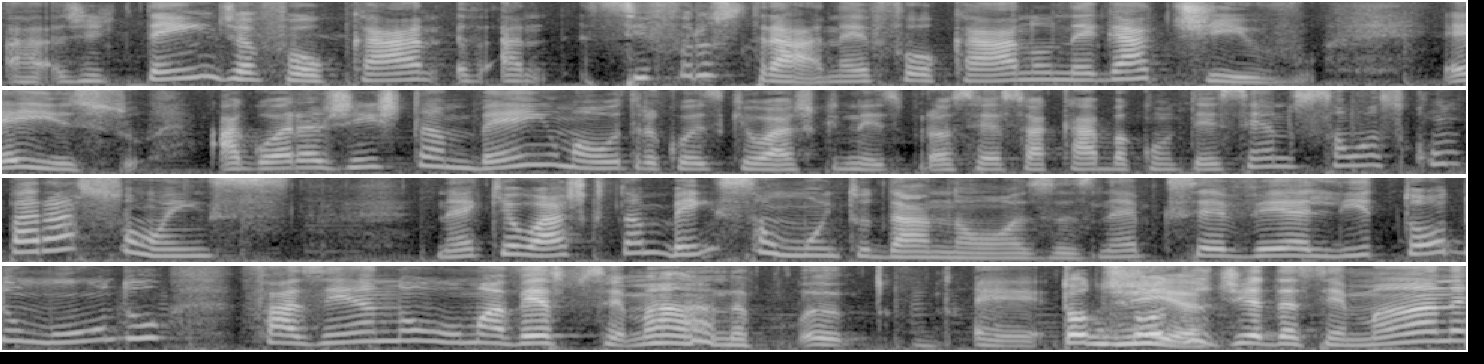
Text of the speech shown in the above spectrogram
a, gente tende a focar, a, se frustrar, né? Focar no negativo. É isso. Agora a gente também uma outra coisa que eu acho que nesse processo acaba acontecendo são as comparações. Né, que eu acho que também são muito danosas, né? Porque você vê ali todo mundo fazendo uma vez por semana, é, todo, dia. todo dia da semana,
